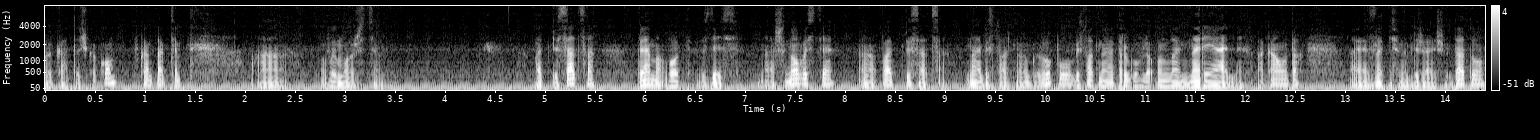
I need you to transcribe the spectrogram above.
vk.com ВКонтакте. А, вы можете подписаться прямо вот здесь. Наши новости. А, подписаться на бесплатную группу «Бесплатная торговля онлайн» на реальных аккаунтах с записью на ближайшую дату.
